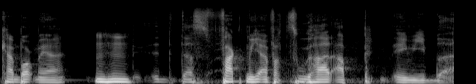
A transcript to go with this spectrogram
kein Bock mehr. Mhm. Das fuckt mich einfach zu hart ab. Irgendwie bäh,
